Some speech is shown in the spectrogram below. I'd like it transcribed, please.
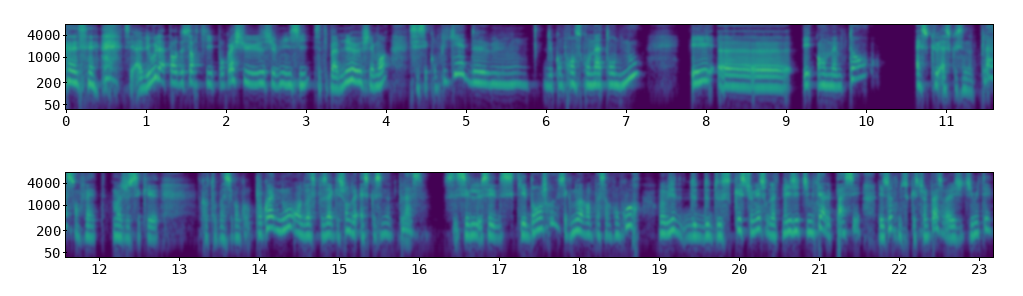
C'est elle est où la porte de sortie? Pourquoi je suis, je suis venu ici? C'était pas mieux chez moi? C'est compliqué de de comprendre ce qu'on attend de nous et euh, et en même temps, est-ce que est-ce que c'est notre place en fait? Moi, je sais que quand on passe le concours, pourquoi nous on doit se poser la question de est-ce que c'est notre place? C'est c'est ce qui est dangereux, c'est que nous avant de passer un concours, on est obligé de, de, de, se questionner sur notre légitimité à le passer. Les autres ne se questionnent pas sur la légitimité.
